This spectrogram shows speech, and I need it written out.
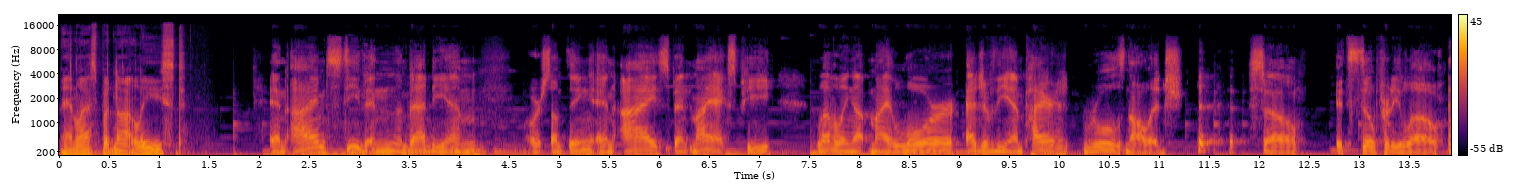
And last but not least, And I'm Steven, the bad DM or something, and I spent my XP leveling up my lore Edge of the Empire rules knowledge. so it's still pretty low.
